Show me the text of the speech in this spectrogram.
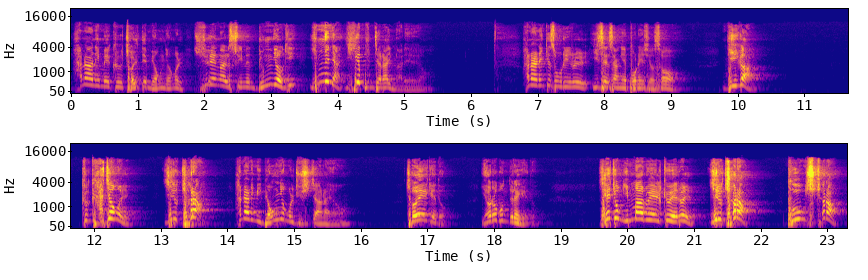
하나님의 그 절대 명령을 수행할 수 있는 능력이 있느냐 이게 문제라 이 말이에요. 하나님께서 우리를 이 세상에 보내셔서 네가 그 가정을 일으켜라 하나님이 명령을 주시잖아요. 저에게도 여러분들에게도 세종 임마누엘 교회를 일으켜라 부흥시켜라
